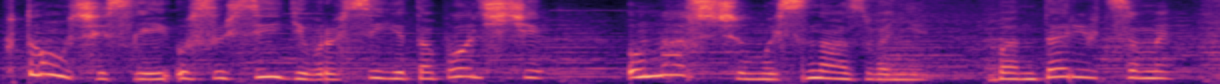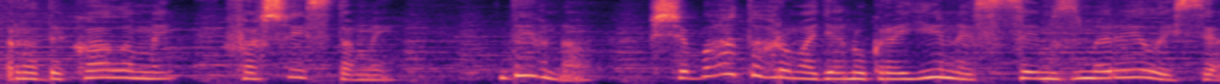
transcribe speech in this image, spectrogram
в тому числі й у сусідів Росії та Польщі, у нас чомусь названі бандерівцями, радикалами, фашистами. Дивно, що багато громадян України з цим змирилися.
